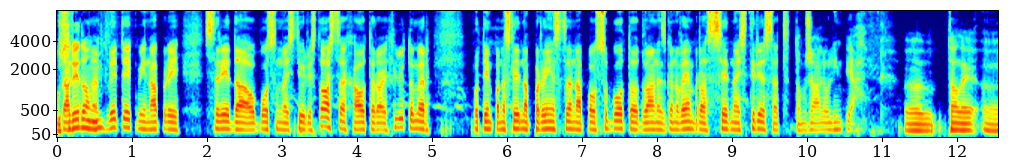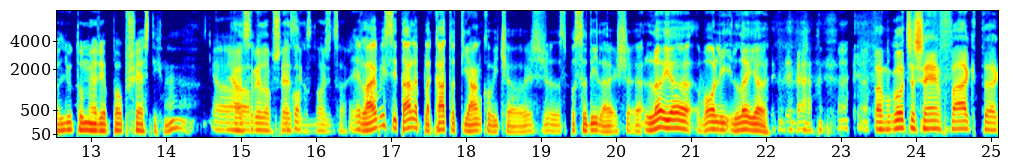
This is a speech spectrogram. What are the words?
v sredo? Dve tekmi, najprej sreda ob 18. uri Stosce, Hauter in Ljutomer, potem pa naslednja prvenstvena pa v soboto 12. novembra 17.30 Domžale Olimpija. Uh, tale uh, Ljutomer je pa ob šestih. Ne? Ja, v sredo ob šestih tako. v Stožicah. E, lahko bi si tale plakat od Jankoviča veš, sposodila, veš, LJ, voli LJ. Pa mogoče še en fakt, eh,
